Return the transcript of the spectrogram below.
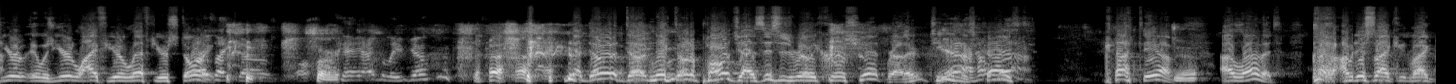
Yeah. your it was your life, your lift, your I story. was like, uh, Sorry. okay, I believe you. yeah, don't, don't Nick, don't apologize. This is really cool shit, brother. Jesus Yeah, hell Christ. God damn. Yeah. I love it. I'm just like like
